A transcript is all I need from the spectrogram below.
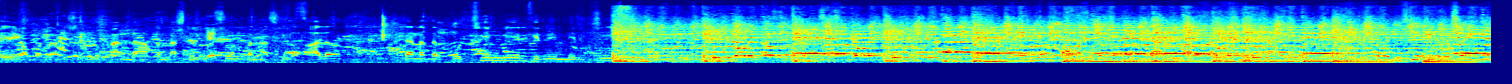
तेल वापरलं. अडीचशे किलो कांदा पन्नास किलो लसूण पन्नास किलो आलं. त्यानंतर कोथिंबीर हिरवी मिरची. दोन-दोन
